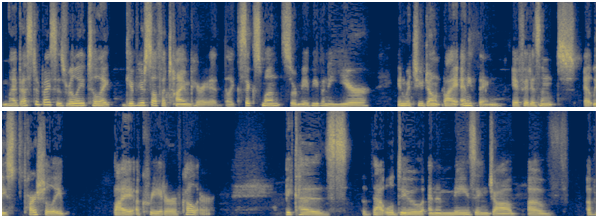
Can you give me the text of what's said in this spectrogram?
my best advice is really to like give yourself a time period, like six months or maybe even a year, in which you don't buy anything if it isn't at least partially by a creator of color. Because that will do an amazing job of of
